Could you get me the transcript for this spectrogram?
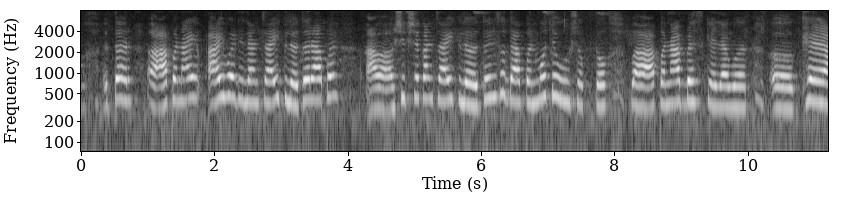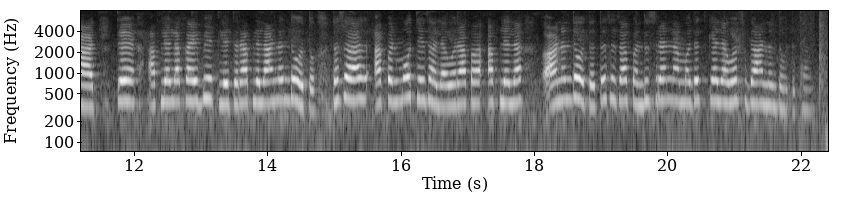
तर आपण आई आई वडिलांचं ऐकलं तर आपण शिक्षकांचं ऐकलं तरीसुद्धा आपण मोठे होऊ शकतो. आपण अभ्यास केल्यावर खेळात ते आपल्याला काही भेटले तर आपल्याला आनंद होतो. तसं आपण मोठे झाल्यावर आप आपल्याला आनंद होतो. तसंच आपण दुसऱ्यांना मदत केल्यावर सुद्धा आनंद होतो. थँक्यू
